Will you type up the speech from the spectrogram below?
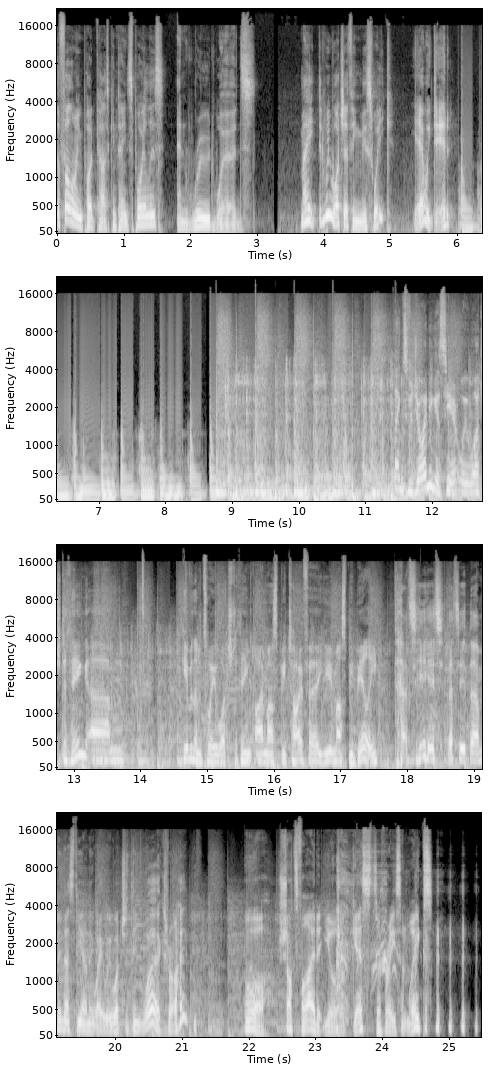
The following podcast contains spoilers and rude words. Mate, did we watch a thing this week? Yeah, we did. Thanks for joining us here at We Watched a Thing. Um, given that it's We Watched a Thing, I must be Topher, you must be Billy. That's it. That's it. I mean, that's the only way we watch a thing works, right? Oh, shots fired at your guests of recent weeks.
